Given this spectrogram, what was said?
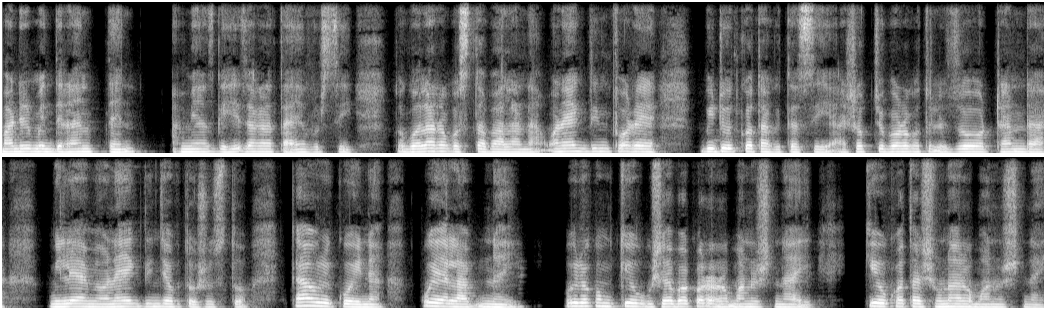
মাটির মধ্যে রাঁধতেন। আমি আজকে সেই জায়গাটা তাই পড়ছি। তো গলার অবস্থা ভালো না। অনেক দিন পরে ভিডিওত কথা কইতাছি। আর সবচেয়ে বড় কথা হলো জ্বর, ঠান্ডা, মিলে আমি অনেক দিন যাবত অসুস্থ। কাউরে কই না? কইয়া লাভ নাই। ওই রকম কেউ সেবা করারও মানুষ নাই। কেউ কথা শোনারও মানুষ নাই।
